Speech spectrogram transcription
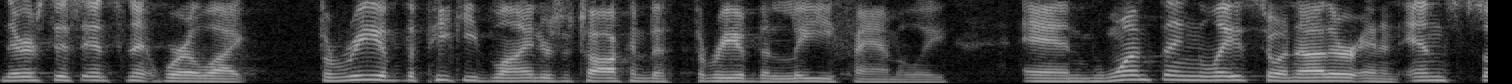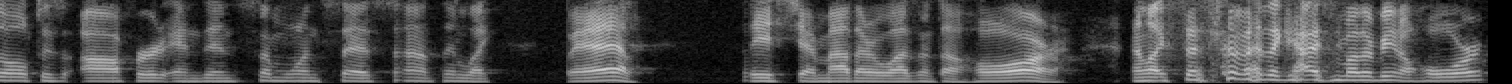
there's this incident where like three of the Peaky Blinders are talking to three of the Lee family, and one thing leads to another, and an insult is offered, and then someone says something like, "Well, At least your mother wasn't a whore. And like says something about the guy's mother being a whore,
